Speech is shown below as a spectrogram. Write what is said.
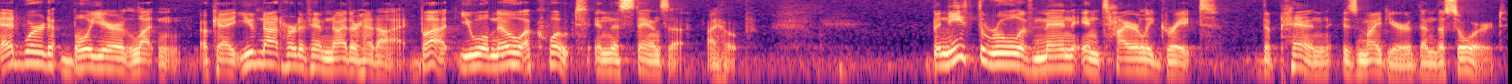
Edward Bulwer Lytton. Okay, you've not heard of him, neither had I, but you will know a quote in this stanza, I hope. Beneath the rule of men entirely great, the pen is mightier than the sword.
